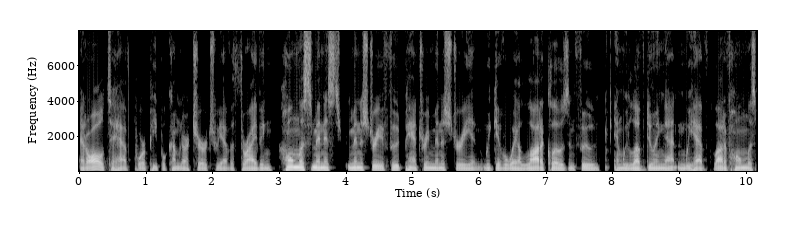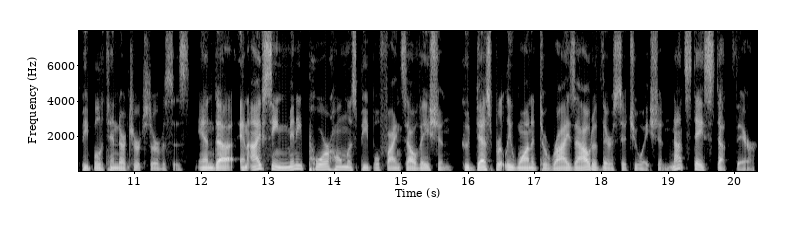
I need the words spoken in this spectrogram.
at all to have poor people come to our church. We have a thriving homeless ministry, food pantry ministry, and we give away a lot of clothes and food, and we love doing that. And we have a lot of homeless people attend our church services, and uh, and I've seen many poor homeless people find salvation who desperately wanted to rise out of their situation, not stay stuck there.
